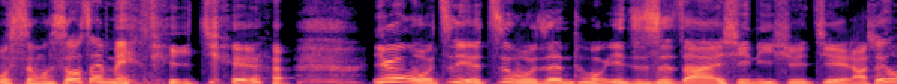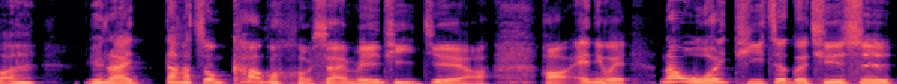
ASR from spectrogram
我什么时候在媒体界了？因为我自己的自我认同一直是在心理学界啦，所以我原来大众看我是在媒体界啊。好，Anyway，那我会提这个，其实是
